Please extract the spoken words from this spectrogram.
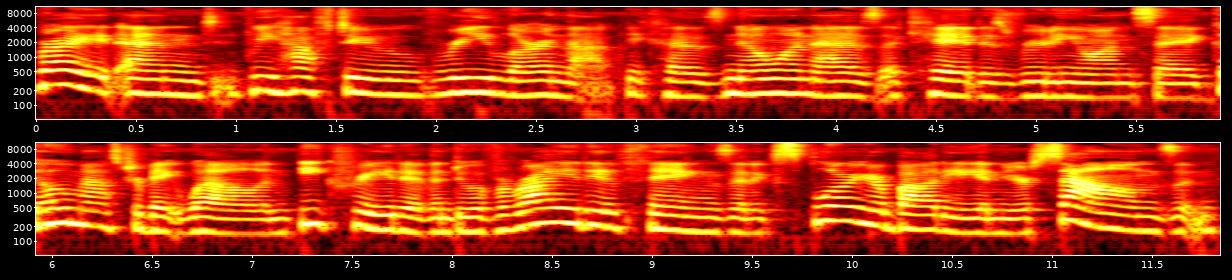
Right, and we have to relearn that because no one as a kid is rooting you on, say, go masturbate well and be creative and do a variety of things and explore your body and your sounds. And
